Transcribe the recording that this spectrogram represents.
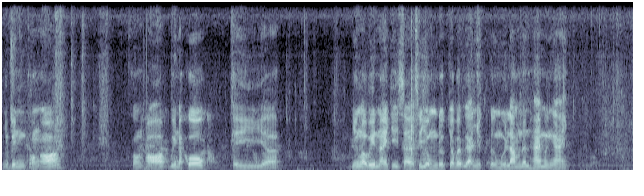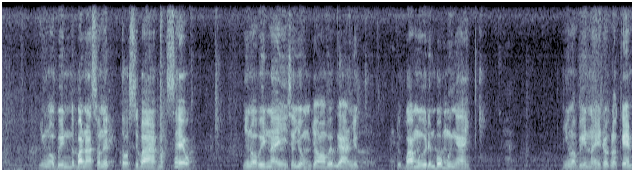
như pin con ó, con thỏ pinaco thì những loại pin này chỉ sử dụng được cho bếp ga Nhật từ 15 đến 20 ngày những loại pin Panasonic, Toshiba, Maxell. Những loại pin này sử dụng cho bếp ga Nhật được 30 đến 40 ngày. Những loại pin này rất là kém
